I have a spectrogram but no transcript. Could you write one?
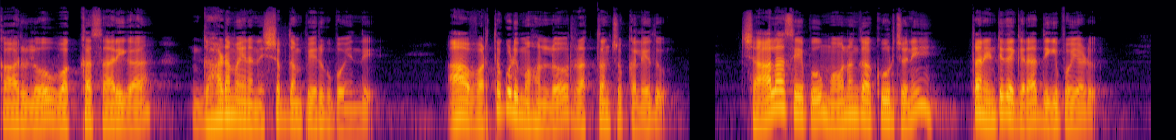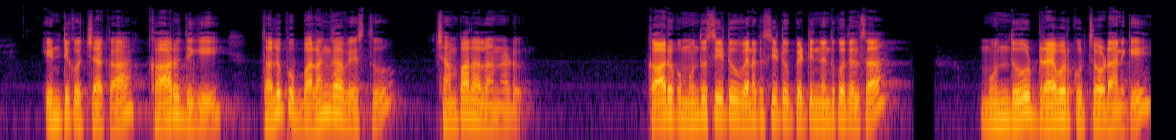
కారులో ఒక్కసారిగా గాఢమైన నిశ్శబ్దం పేరుకుపోయింది. ఆ వర్తకుడి మొహంలో రక్తం చుక్కలేదు. చాలాసేపు మౌనంగా కూర్చొని తన ఇంటి దగ్గర దిగిపోయాడు. ఇంటికొచ్చాక కారు దిగి తలుపు బలంగా వేస్తూ చంపాలన్నాడు. కారుకు ముందు సీటు వెనక సీటు పెట్టిందెందుకో తెలుసా? ముందు డ్రైవర్ కూర్చోవడానికి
